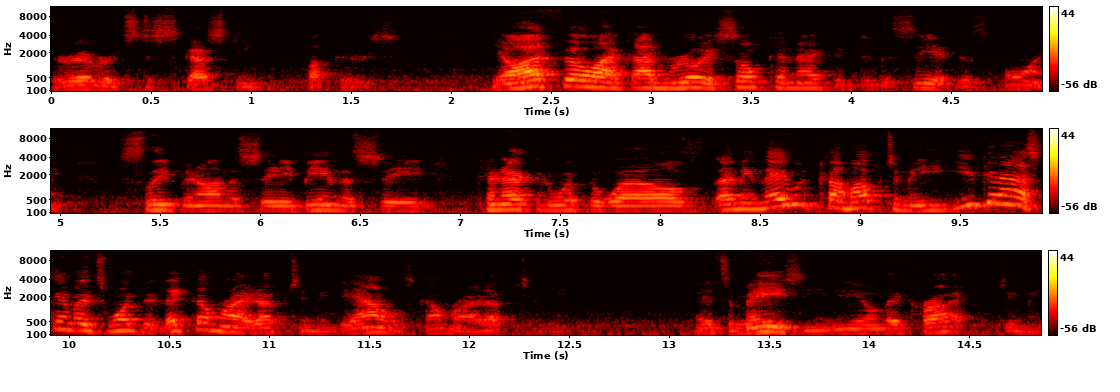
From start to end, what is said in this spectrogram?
The river, it's disgusting, fuckers. You know, I feel like I'm really so connected to the sea at this point. Sleeping on the sea, being the sea, connected with the whales. I mean, they would come up to me. You can ask them, it's one thing. They come right up to me. The animals come right up to me. It's amazing. You know, they cry to me.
